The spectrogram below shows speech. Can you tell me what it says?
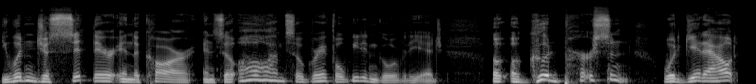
you wouldn't just sit there in the car and say, "Oh, I'm so grateful we didn't go over the edge." A, a good person would get out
